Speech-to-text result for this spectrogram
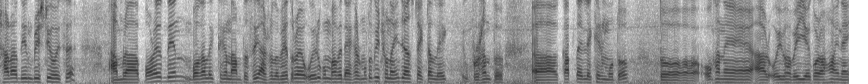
সারাদিন বৃষ্টি হয়েছে। আমরা পরের দিন বগা লেক থেকে নামতেছি। আসলে ভেতরে ওইরকমভাবে দেখার মতো কিছু নাই জাস্ট একটা লেক, প্রশান্ত কাপ্তাই লেকের মতো। তো ওখানে আর ওইভাবে ইয়ে করা হয় নাই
